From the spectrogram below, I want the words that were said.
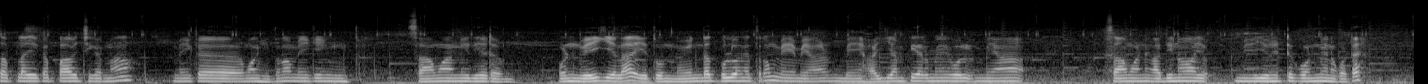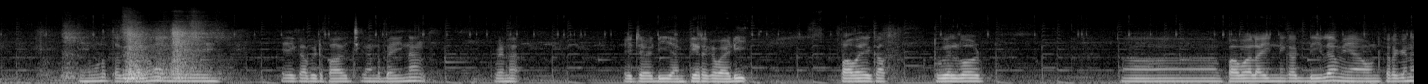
සප්ලයි එක පාවිච්චි කරනවා. මේක මං හිතනවා මේකින් සාමාන්‍ය විදිහට ඔන් වෙයි කියලා. ඒතුන් වෙන්ඩත් පුළුවන් ඇතරම් මේ මෙයා මේ හයියම්පියර් මේ ගොල් මෙයා සාමාන්‍ය අදිනවා මේ යුනිට්ට කොන් වෙනකොට. එහෙමුණු තබ බලම මේ ඒ අපිට පාවිච්චි කන්න බැයිනම් වෙන එටඩ ඇම්පියරක වැඩි පව එකක් 12 වෝල්ට් පවලයින් එකක් දීලා මෙයා ඔවුන් කරගෙන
